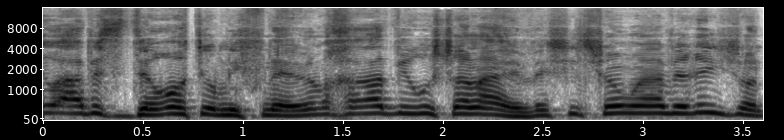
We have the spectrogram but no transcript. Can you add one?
הוא היה בשדרות יום לפני, ולמחרת בירושלים, ושלשום היה בראשון.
